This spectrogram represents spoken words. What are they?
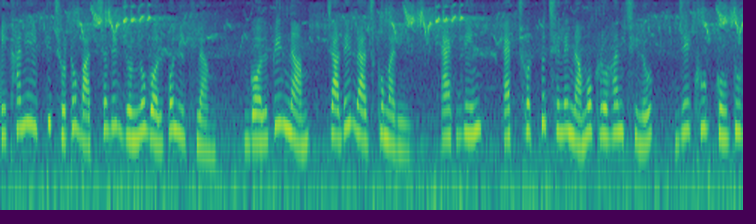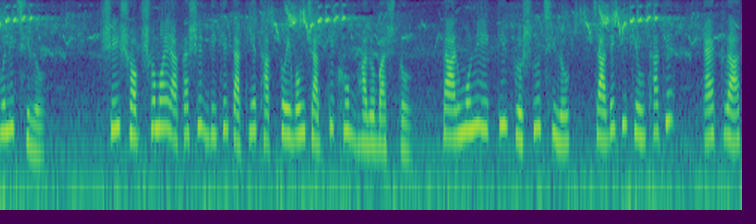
এখানে একটি ছোট বাচ্চাদের জন্য গল্প লিখলাম। গল্পের নাম চাঁদের রাজকুমারী। একদিন এক ছোট্ট ছেলে নামক রোহান ছিল, যে খুব কৌতূহলী ছিল। সে সবসময় আকাশের দিকে তাকিয়ে থাকত এবং চাঁদকে খুব ভালোবাসত। তার মনে একটি প্রশ্ন ছিল, চাঁদে কি কেউ থাকে? এক রাত,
